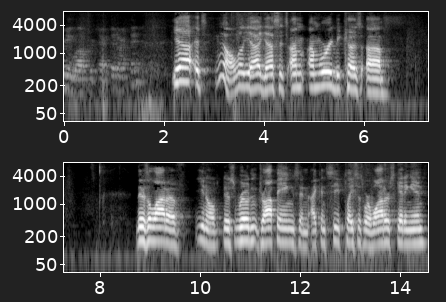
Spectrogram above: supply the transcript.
pretty well protected, aren't they? Yeah, it's no. Well, yeah, I guess it's. I'm I'm worried because um, there's a lot of you know there's rodent droppings, and I can see places where water's getting in.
